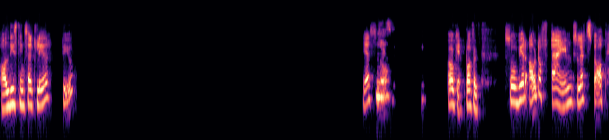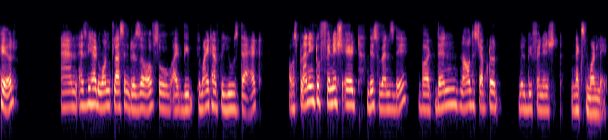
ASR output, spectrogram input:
all these things are clear to you? Yes? No? Yes. Okay, perfect. So we are out of time. So let's stop here. And as we had one class in reserve, so I we, we might have to use that. I was planning to finish it this Wednesday, but then now this chapter will be finished next Monday.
